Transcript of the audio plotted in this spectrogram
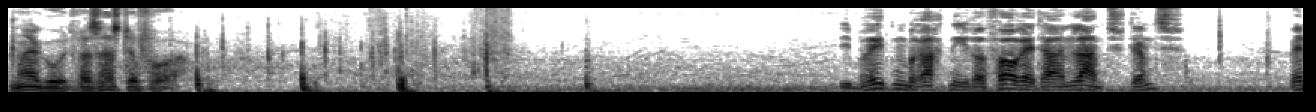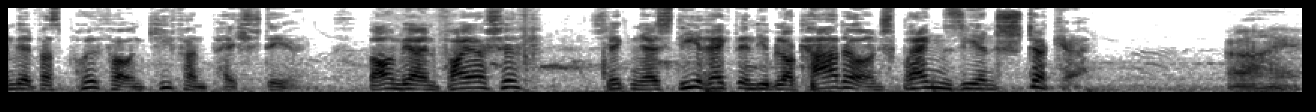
Na gut, was hast du vor? Die Briten brachten ihre Vorräte an Land, stimmt's? Wenn wir etwas Pulver und Kiefernpech stehlen, bauen wir ein Feuerschiff, schicken es direkt in die Blockade und sprengen sie in Stücke. Ei.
